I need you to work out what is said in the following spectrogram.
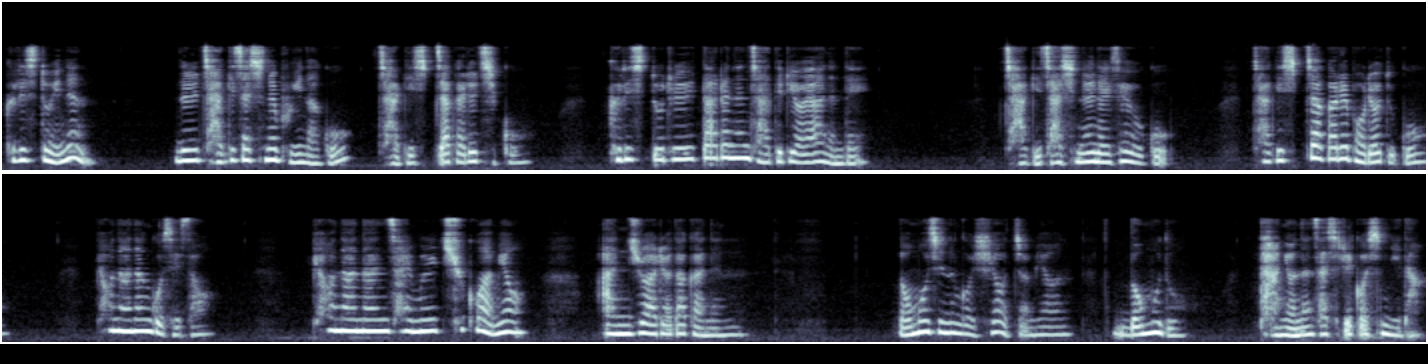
그리스도인은 늘 자기 자신을 부인하고 자기 십자가를 지고 그리스도를 따르는 자들이어야 하는데 자기 자신을 내세우고 자기 십자가를 버려두고 편안한 곳에서 편안한 삶을 추구하며 안주하려다 가는 넘어지는 것이 어쩌면 너무도 당연한 사실일 것입니다.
